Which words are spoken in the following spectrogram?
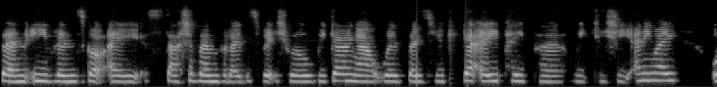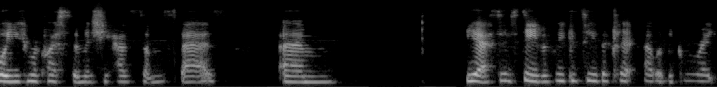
then Evelyn's got a stash of envelopes which will be going out with those who get a paper weekly sheet anyway, or you can request them if she has some spares. Um, yeah, so Steve, if we could see the clip, that would be great.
